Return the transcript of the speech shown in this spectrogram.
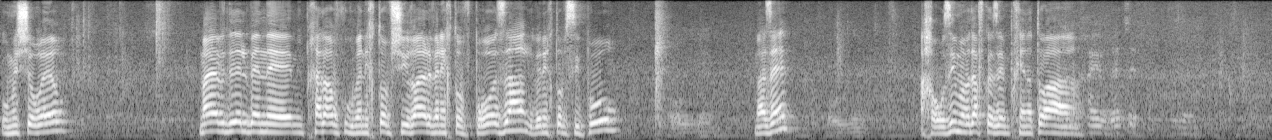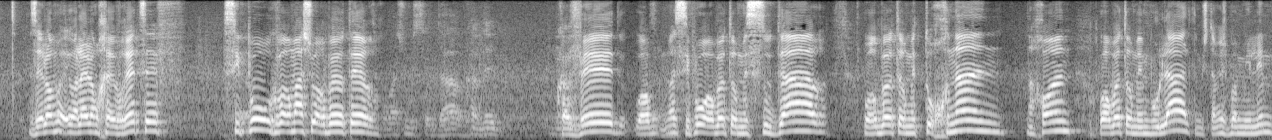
הוא משורר? מה ההבדל בין, אה, מבחינת הרב קוק בין לכתוב שירה לבין לכתוב פרוזה, לבין לכתוב סיפור? מה זה? החרוזים, אבל דווקא זה מבחינתו ה... זה לא, אולי לא מחייב רצף. סיפור כבר משהו הרבה יותר... משהו מסודר. כבד. כבד, הוא סיפור הרבה יותר מסודר, הוא הרבה יותר מתוכנן, נכון? הוא הרבה יותר ממולל, אתה משתמש במילים,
